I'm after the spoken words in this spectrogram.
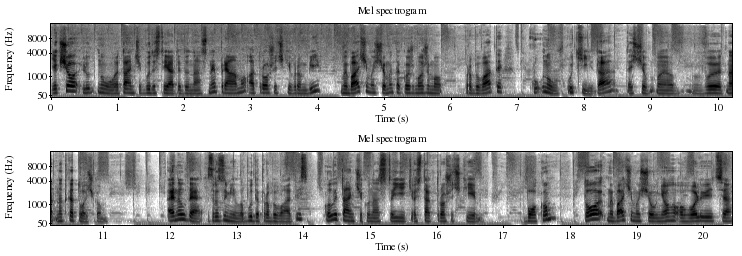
Якщо ну, танчик буде стояти до нас не прямо, а трошечки в ромбі, ми бачимо, що ми також можемо пробивати ну, в куті, да? те, що е, в, над, над каточком. НЛД, зрозуміло, буде пробиватись. Коли танчик у нас стоїть ось так трошечки боком, то ми бачимо, що у нього оголюється,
